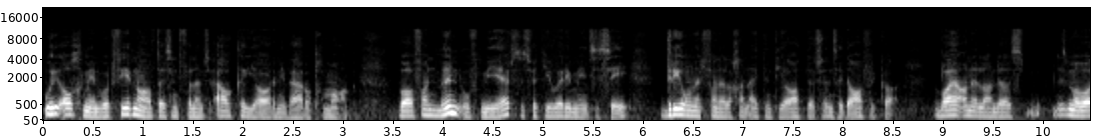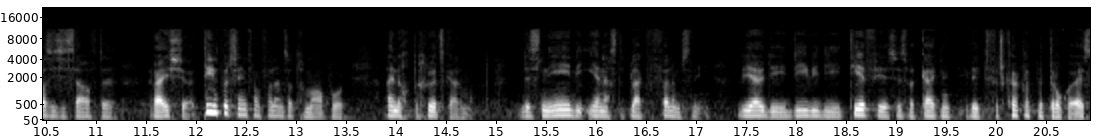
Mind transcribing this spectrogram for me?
Oor die algemeen word 4.500 films elke jaar in die wêreld gemaak, waarvan min of meer, soos wat jy hoor die mense sê, 300 van hulle gaan uit in teaters in Suid-Afrika. Baie ander lande is dis maar basies dieselfde ratio. 10% van films wat gemaak word, eindig op die groot skerm op. En dis nie die enigste plek vir films nie. Die DVD, TV soos wat kyk net weet verskriklik betrokke is.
